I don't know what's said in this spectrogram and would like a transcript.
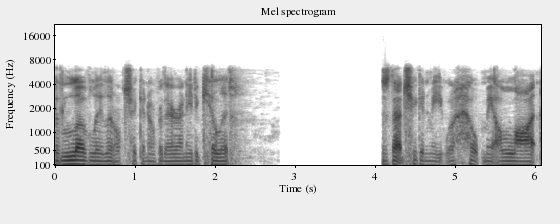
A lovely little chicken over there. I need to kill it Because that chicken meat will help me a lot.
